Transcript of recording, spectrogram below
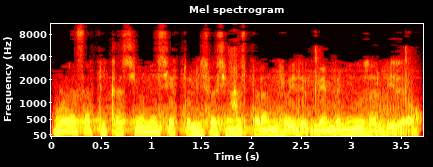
Nuevas aplicaciones y actualizaciones para Android. Bienvenidos al video.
